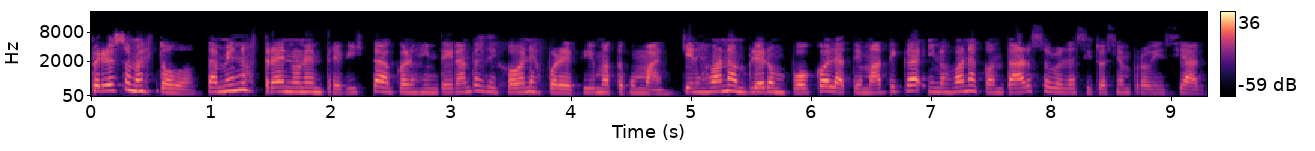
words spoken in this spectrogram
Pero eso no es todo. También nos traen una entrevista con los integrantes de Jóvenes por el Clima Tucumán, quienes van a ampliar un poco la temática y nos van a contar sobre la situación provincial.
